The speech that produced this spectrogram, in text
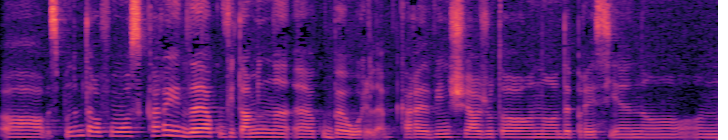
Uh, spune-mi, te rog frumos, care e ideea cu vitamin, uh, cu beurile, care vin și ajută în depresie, în, în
